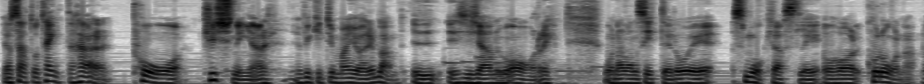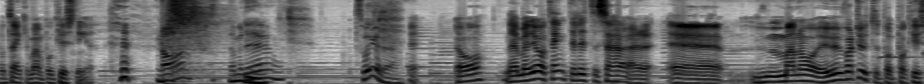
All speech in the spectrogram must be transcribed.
Jag satt och tänkte här på kryssningar, vilket ju man gör ibland i, januari. Och när man sitter och är småkrasslig och har corona, då tänker man på kryssningar. Ja, men det, så är det. Ja, nej men jag tänkte lite så här. Eh, man har ju varit ute på ett, par kryss,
